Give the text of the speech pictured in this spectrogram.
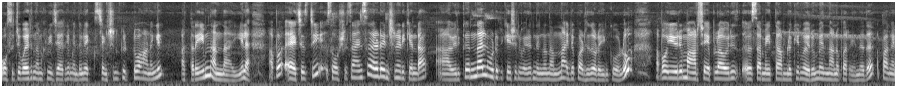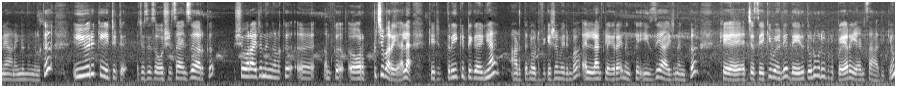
പോസിറ്റീവായിട്ട് നമുക്ക് വിചാരിക്കാം എന്തെങ്കിലും എക്സ്റ്റൻഷൻ കിട്ടുവാണെങ്കിൽ അത്രയും നന്നായി അല്ലേ? അപ്പോൾ H S T social science വരെ ടെൻഷൻ അടിക്കേണ്ട. അവർക്ക് എന്തായാലും നോട്ടിഫിക്കേഷൻ വരും. നിങ്ങൾ നന്നായിട്ട് പഠിച്ചു തുടങ്ങിക്കോളൂ. അപ്പോൾ ഈ ഒരു മാർച്ച് ഏപ്രിൽ ആ ഒരു സമയത്ത് ആകുമ്പോഴേക്കും വരും എന്നാണ് പറയുന്നത്. അപ്പോൾ അങ്ങനെയാണെങ്കിൽ നിങ്ങൾക്ക് ഈ ഒരു കേട്ടിട്ട് എച്ച് എസ് സി സോഷ്യൽ സയൻസുകാർക്ക് ഷുവറായിട്ട് നിങ്ങൾക്ക് നമുക്ക് ഉറപ്പിച്ച് പറയാം അല്ലേ? കേട്ടി ത്രീ കിട്ടിക്കഴിഞ്ഞാൽ അടുത്ത നോട്ടിഫിക്കേഷൻ വരുമ്പോൾ എല്ലാം ക്ലിയർ ആയി നിങ്ങൾക്ക് ഈസി ആയിട്ട് നിങ്ങൾക്ക് എച്ച് എസ് സിക്ക് വേണ്ടി ധൈര്യത്തോടു കൂടി പ്രിപ്പയർ ചെയ്യാൻ സാധിക്കും.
